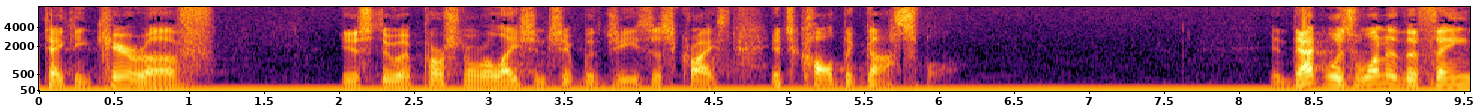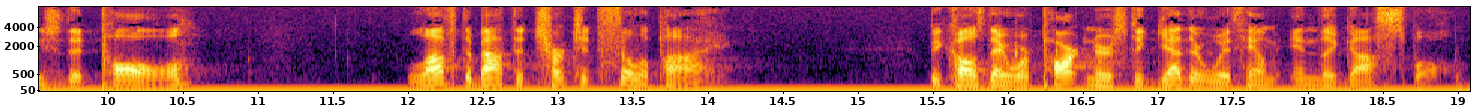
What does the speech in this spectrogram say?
taken care of is through a personal relationship with Jesus Christ. It's called the gospel. And that was one of the things that Paul loved about the church at Philippi because they were partners together with him in the gospel.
